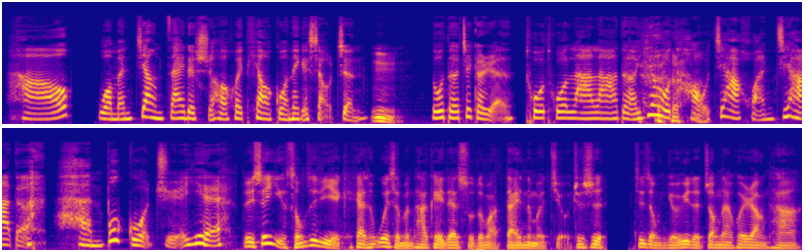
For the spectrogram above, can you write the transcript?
好。”我们降灾的时候会跳过那个小镇。嗯，罗德这个人拖拖拉拉的，又讨价还价的，很不果决耶。对，所以从这里也可以看出，为什么他可以在索多玛待那么久，就是这种犹豫的状态会让他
